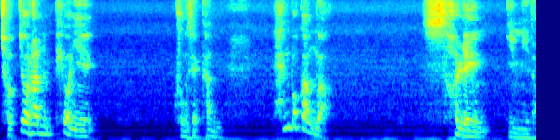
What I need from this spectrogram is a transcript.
적절한 표현이 궁색한 행복감과 설레임입니다.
